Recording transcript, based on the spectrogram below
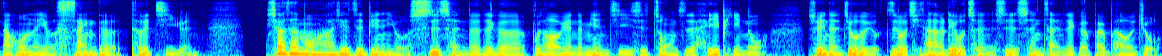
然后呢有三个特级园。下山蒙哈谢这边有四成的这个葡萄园的面积是种植黑皮诺，所以呢就有只有其他的六成是生产这个白葡萄酒。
